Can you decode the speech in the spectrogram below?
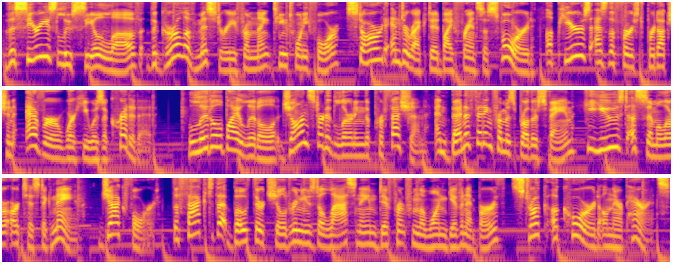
The series Lucille Love, The Girl of Mystery from 1924, starred and directed by Francis Ford, appears as the first production ever where he was accredited. Little by little, John started learning the profession, and benefiting from his brother's fame, he used a similar artistic name, Jack Ford. The fact that both their children used a last name different from the one given at birth struck a chord on their parents.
